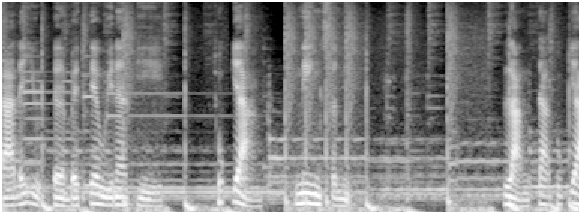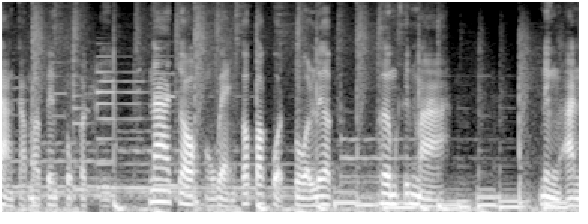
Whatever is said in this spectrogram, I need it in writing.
ลาได้หยุดเดินไปเสี้ยววินาที ทุกอย่างนิ่งสนิท หลังจากทุกอย่างกลับมาเป็นปกติ หน้าจอของแหวนก็ปรากฏตัวเลือกเพิ่มขึ้นมา 1 อัน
